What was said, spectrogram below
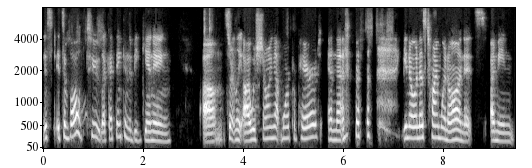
it's it's evolved too. Like I think in the beginning, um, certainly I was showing up more prepared, and then you know, and as time went on, it's I mean,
